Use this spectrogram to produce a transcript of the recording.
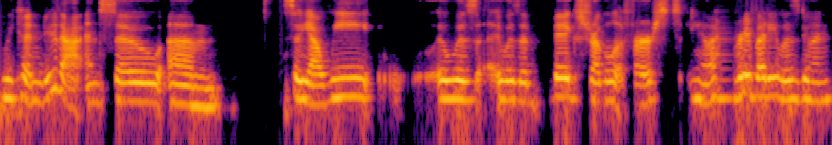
we couldn't do that. And so um so yeah we it was it was a big struggle at first. You know everybody was doing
